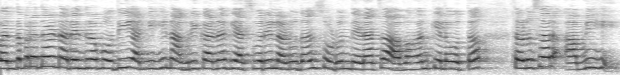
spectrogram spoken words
पंतप्रधान नरेंद्र मोदी यांनीही नागरिकांना गॅसवरील अनुदान सोडून देण्याचं आवाहन केलं होतं. त्यानुसार आम्हीही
